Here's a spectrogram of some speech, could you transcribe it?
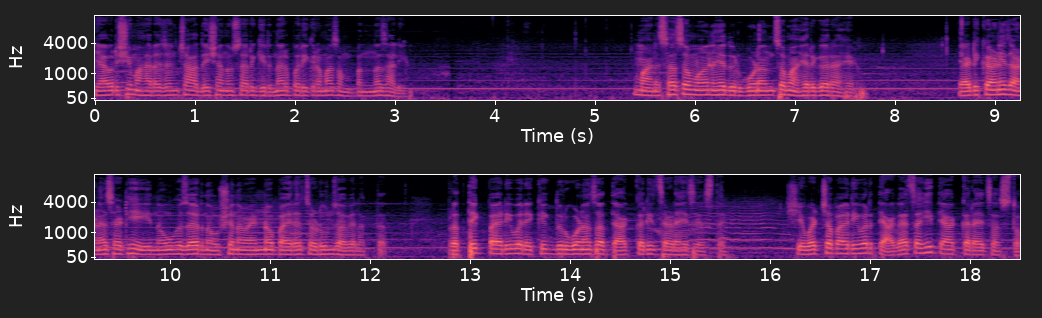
यावर्षी महाराजांच्या आदेशानुसार गिरनार परिक्रमा संपन्न झाली. माणसाचं मन हे दुर्गुणांचं माहेरघर आहे. या ठिकाणी जाण्यासाठी नऊ हजार नऊशे नव्याण्णव पायऱ्या चढून जाव्या लागतात. प्रत्येक पायरीवर एक एक दुर्गुणाचा त्याग करीत चढायचे असते. शेवटच्या पायरीवर त्यागाचाही त्याग करायचा असतो.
